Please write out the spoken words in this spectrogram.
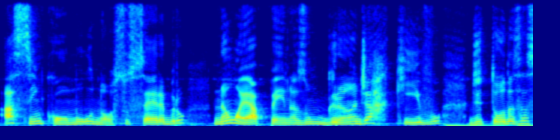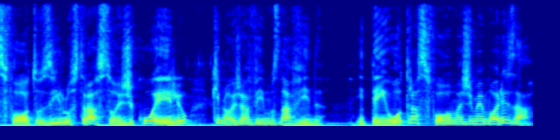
assim como o nosso cérebro não é apenas um grande arquivo de todas as fotos e ilustrações de coelho que nós já vimos na vida. E tem outras formas de memorizar.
